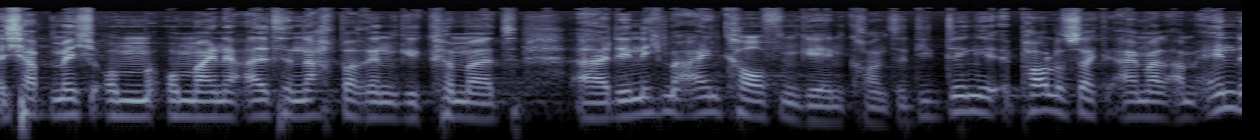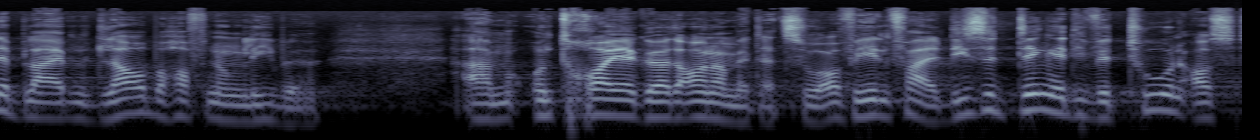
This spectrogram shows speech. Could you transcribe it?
Ich habe mich um, um meine alte Nachbarin gekümmert, äh, die nicht mehr einkaufen gehen konnte. Die Dinge, Paulus sagt einmal, am Ende bleiben Glaube, Hoffnung, Liebe. Ähm, und Treue gehört auch noch mit dazu. Auf jeden Fall. Diese Dinge, die wir tun aus,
